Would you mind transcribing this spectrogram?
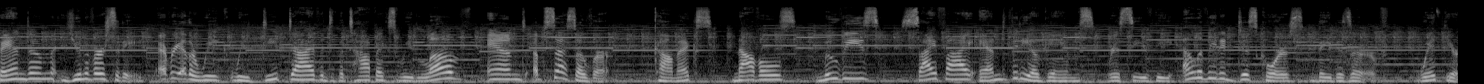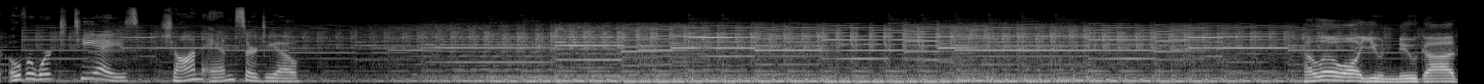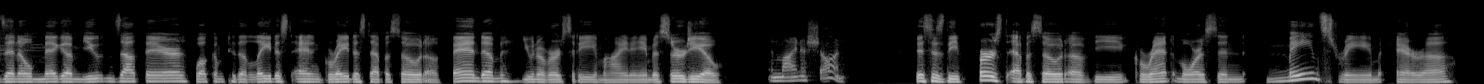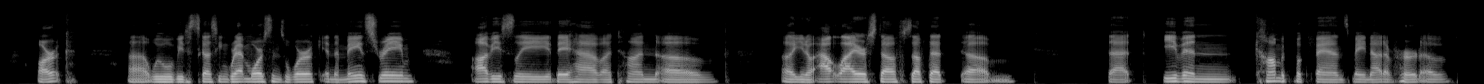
Fandom University. Every other week, we deep dive into the topics we love and obsess over comics, novels, movies, sci fi, and video games receive the elevated discourse they deserve. With your overworked TAs, Sean and Sergio. Hello, all you new gods and omega mutants out there. Welcome to the latest and greatest episode of Fandom University. My name is Sergio. And mine is Sean. This is the first episode of the Grant Morrison mainstream era arc. Uh, we will be discussing Grant Morrison's work in the mainstream. Obviously, they have a ton of, uh, you know, outlier stuff, stuff that um, that even comic book fans may not have heard of,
